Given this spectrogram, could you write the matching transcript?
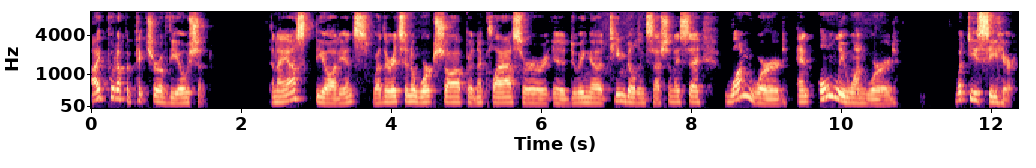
I put up a picture of the ocean and I ask the audience, whether it's in a workshop, in a class, or uh, doing a team building session, I say, one word and only one word. What do you see here?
